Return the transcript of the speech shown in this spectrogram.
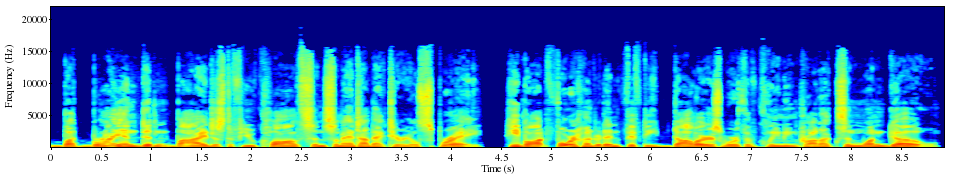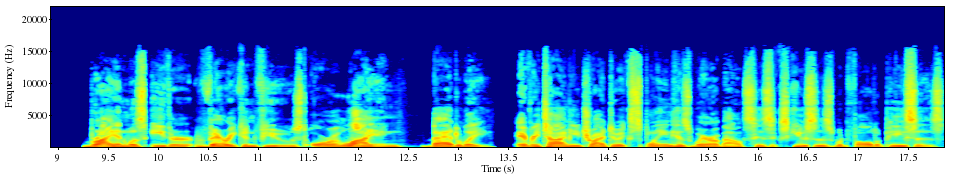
But Brian didn't buy just a few cloths and some antibacterial spray. He bought $450 worth of cleaning products in one go. Brian was either very confused or lying badly. Every time he tried to explain his whereabouts, his excuses would fall to pieces.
